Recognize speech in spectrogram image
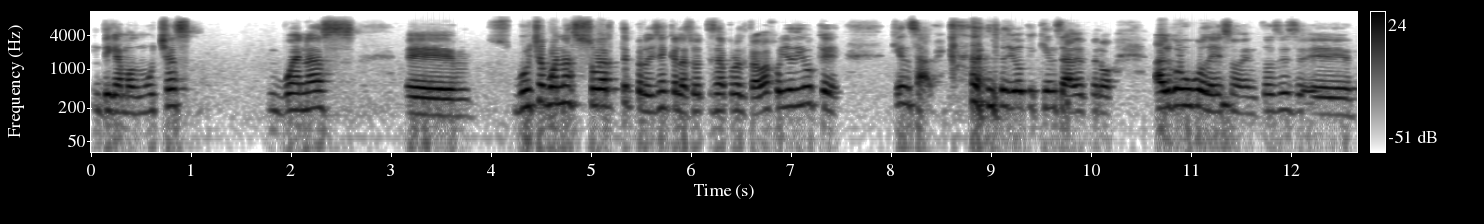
digamos, muchas buenas, eh, mucha buena suerte, pero dicen que la suerte sea por el trabajo. Yo digo que, quién sabe, yo digo que quién sabe, pero algo hubo de eso. Entonces, eh,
